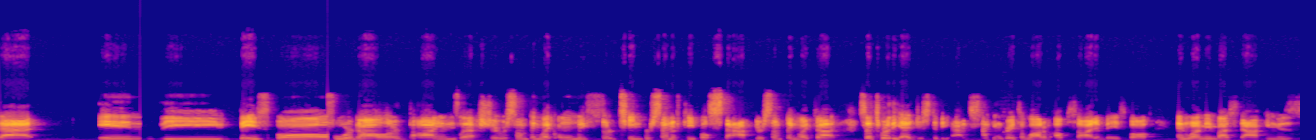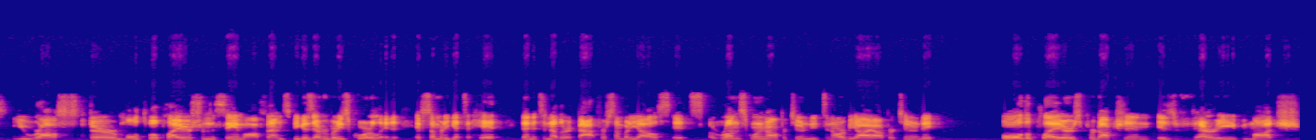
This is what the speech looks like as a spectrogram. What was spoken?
that in the baseball four dollar buy-ins last year was something like only 13% of people stacked or something like that. So that's where the edge is to be had. Stacking creates a lot of upside in baseball. And what I mean by stacking is you roster multiple players from the same offense because everybody's correlated. If somebody gets a hit, then it's another at bat for somebody else. It's a run scoring opportunity, it's an RBI opportunity. All the players' production is very much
